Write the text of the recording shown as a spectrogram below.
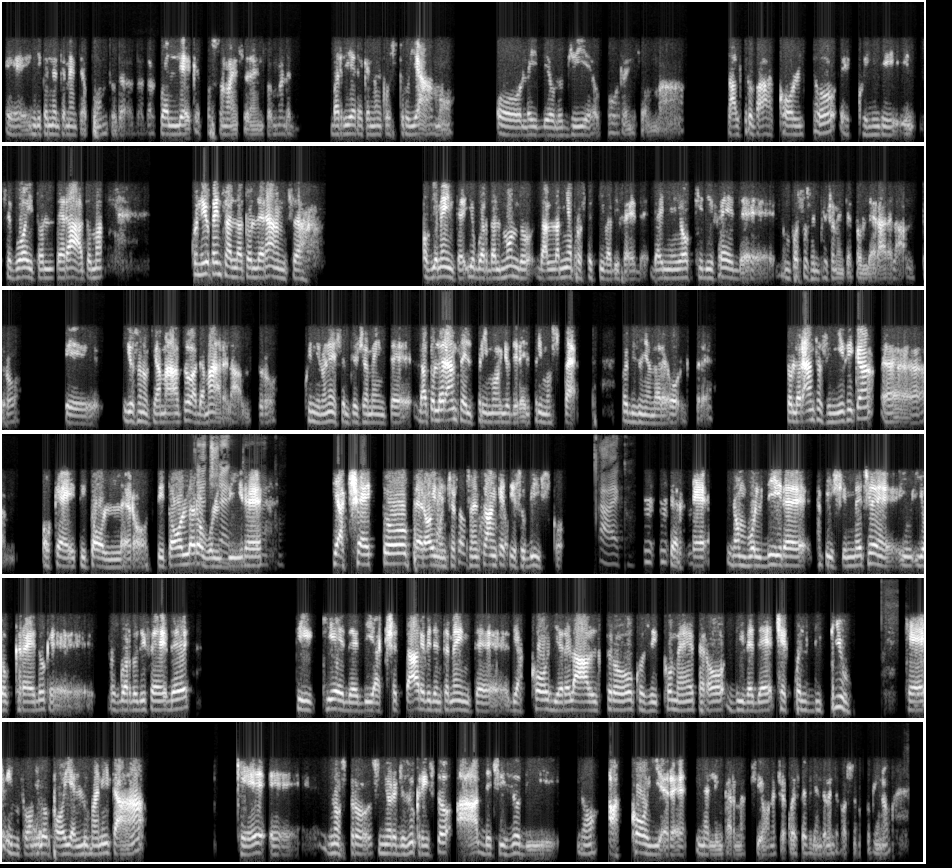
eh, indipendentemente appunto da, da, da, quelle che possono essere insomma, le barriere che noi costruiamo o le ideologie oppure insomma l'altro va accolto e quindi se vuoi tollerato, ma quando io penso alla tolleranza ovviamente io guardo al mondo dalla mia prospettiva di fede, dai miei occhi di fede non posso semplicemente tollerare l'altro. E io sono chiamato ad amare l'altro, quindi non è semplicemente la tolleranza è il primo, io direi il primo step, poi bisogna andare oltre. Tolleranza significa eh, ok, ti tollero, ti tollero ti vuol dire ecco. ti accetto, però in un certo senso anche ti subisco. Ah, ecco. Perché non vuol dire, capisci, invece io credo che lo sguardo di fede ti chiede di accettare evidentemente, di accogliere l'altro così com'è, però di vedere, c'è quel di più che in fondo poi è l'umanità che eh, il nostro Signore Gesù Cristo ha deciso di no? accogliere nell'incarnazione, cioè questo evidentemente forse un pochino...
